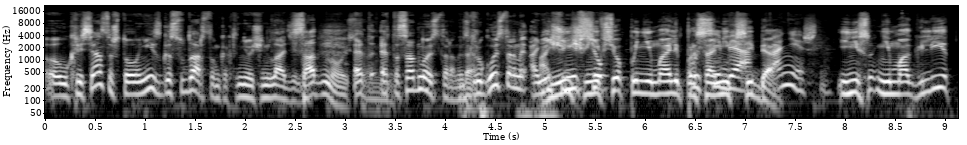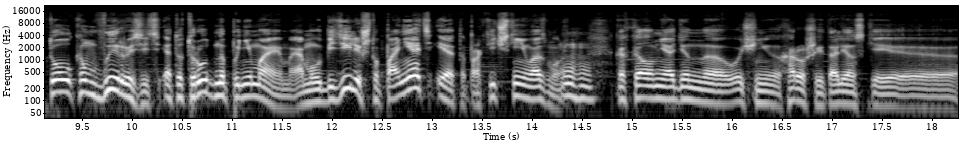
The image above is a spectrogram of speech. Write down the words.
э, у христианства, что они с государством как-то не очень ладили. с одной это, стороны. это с одной стороны. С Да. другой стороны, они, они, еще не еще все не все понимали про у самих себя. Конечно. И не, с- не могли толком выразить это трудно понимаемое. А мы убедились, что понять это практически невозможно. Как сказал мне один э, очень хороший итальянский э,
